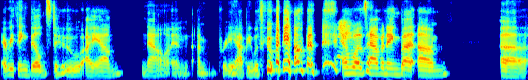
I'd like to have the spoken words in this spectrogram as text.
everything builds to who i am now and i'm pretty happy with who i am and, and what's happening. But um uh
